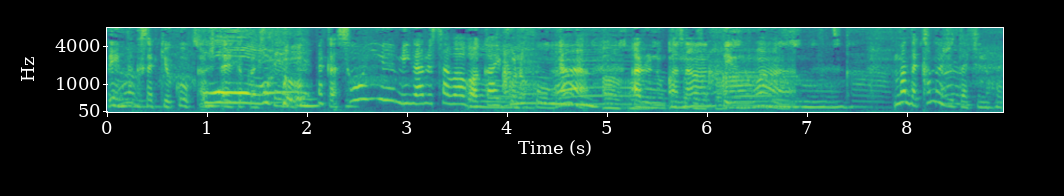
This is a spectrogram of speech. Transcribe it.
て連絡先を交換したりとかしてなんかそういう身軽さは若い子の方があるのかなっていうのはまだ彼女たちの方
